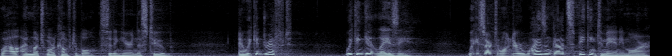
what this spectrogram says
well, I'm much more comfortable sitting here in this tube. And we can drift. We can get lazy. We can start to wonder, why isn't God speaking to me anymore?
